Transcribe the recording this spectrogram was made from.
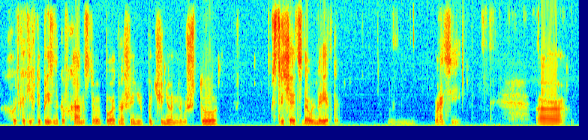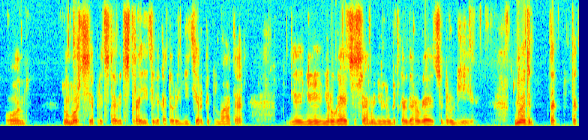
хоть каких-то признаков хамства по отношению к подчиненным, что встречается довольно редко. в России. А, он, ну, можете себе представить строителя, который не терпит мата, не, не, не ругается сам и не любит, когда ругаются другие. Ну, это так, так,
